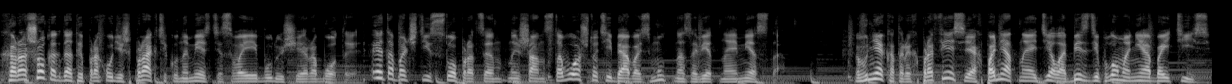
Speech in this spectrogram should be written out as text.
Хорошо, когда ты проходишь практику на месте своей будущей работы. Это почти стопроцентный шанс того, что тебя возьмут на заветное место. В некоторых профессиях, понятное дело, без диплома не обойтись.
